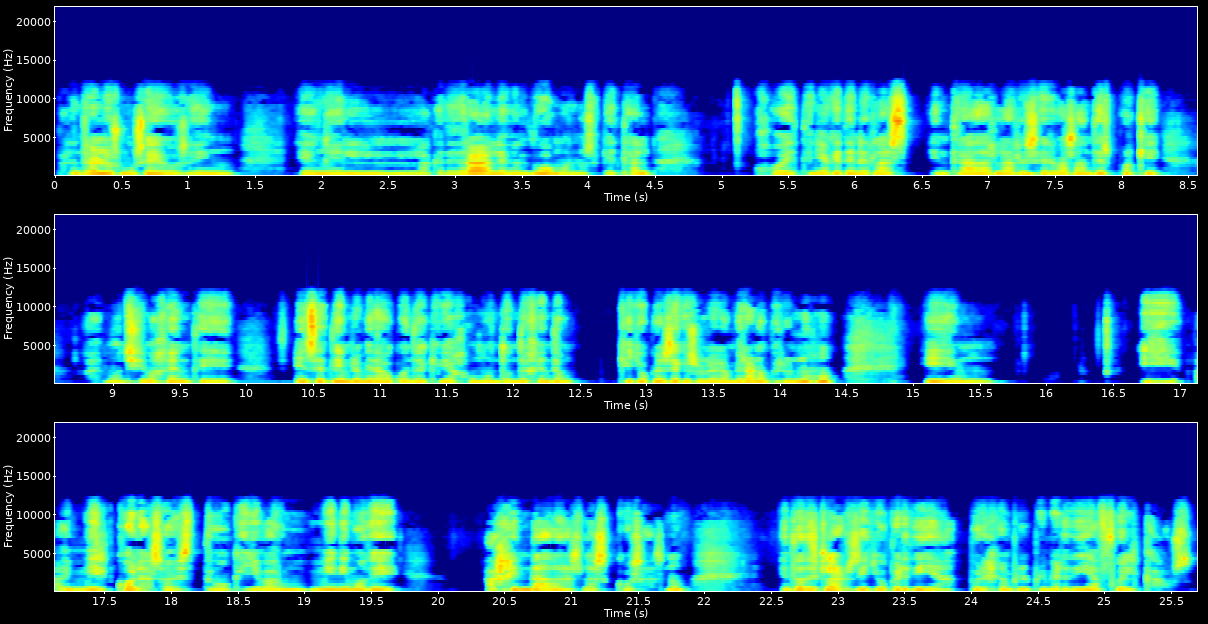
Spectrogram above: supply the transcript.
para entrar en los museos, en, en la catedral, en el Duomo, no sé qué tal, joder, tenía que tener las entradas, las reservas antes porque hay muchísima gente. En septiembre me he dado cuenta que viaja un montón de gente, aunque yo pensé que solo era en verano, pero no. Y, y hay mil colas, ¿sabes? Tengo que llevar un mínimo de agendadas las cosas, ¿no? Entonces, claro, si yo perdía, por ejemplo, el primer día fue el caos,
